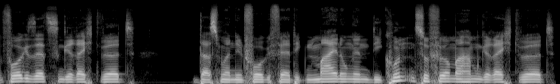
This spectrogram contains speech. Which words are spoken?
Vorgesetzten gerecht wird, dass man den vorgefertigten Meinungen, die Kunden zur Firma haben, gerecht wird.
